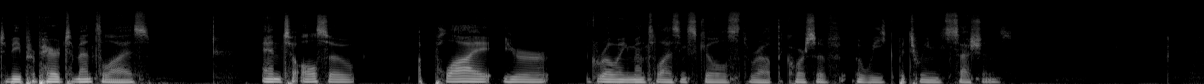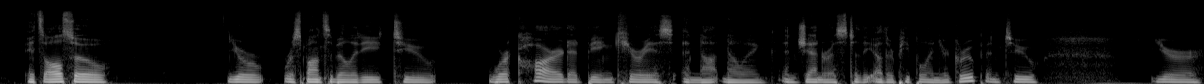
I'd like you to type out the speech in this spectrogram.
to be prepared to mentalize and to also apply your growing mentalizing skills throughout the course of the week between sessions. It's also your responsibility to work hard at being curious and not knowing and generous to the other people in your group and to your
